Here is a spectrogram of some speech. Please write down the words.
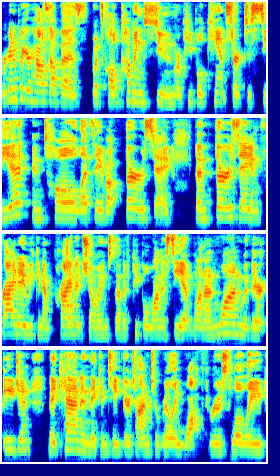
we're going to put your house up as what's called coming soon, where people can't start to see it until, let's say, about Thursday. Then Thursday and Friday, we can have private showings so that if people want to see it one on one with their agent, they can and they can take their time to really walk through slowly.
